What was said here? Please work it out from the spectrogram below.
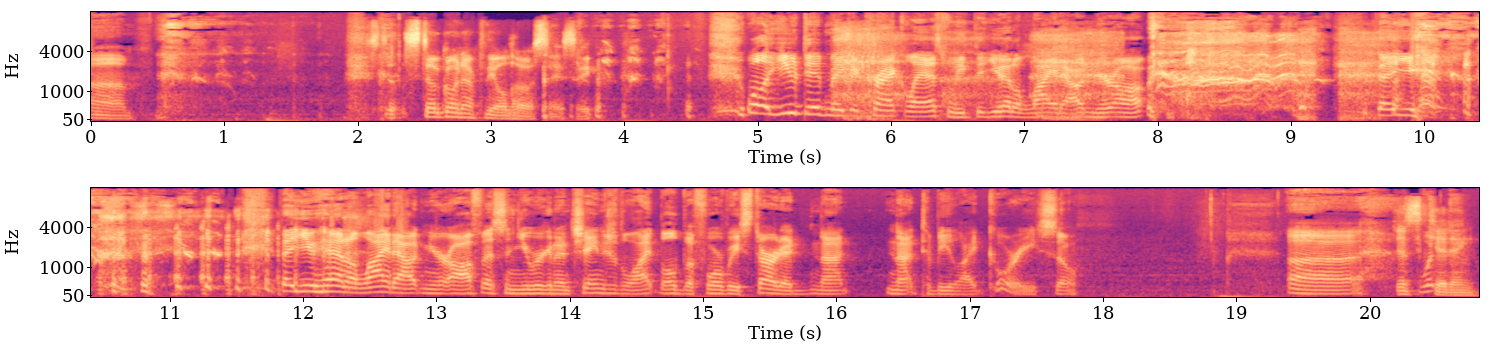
Um, Still, still going after the old host, I see. well, you did make a crack last week that you had a light out in your office. that you that you had a light out in your office and you were going to change the light bulb before we started, not not to be like Corey. So, uh, Just What- kidding.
